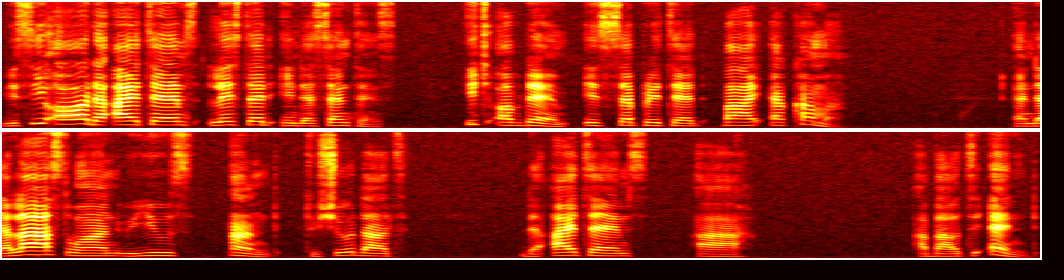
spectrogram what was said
You see all the items listed in the sentence. Each of them is separated by a comma. And the last one, we use and to show that the items are about to end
